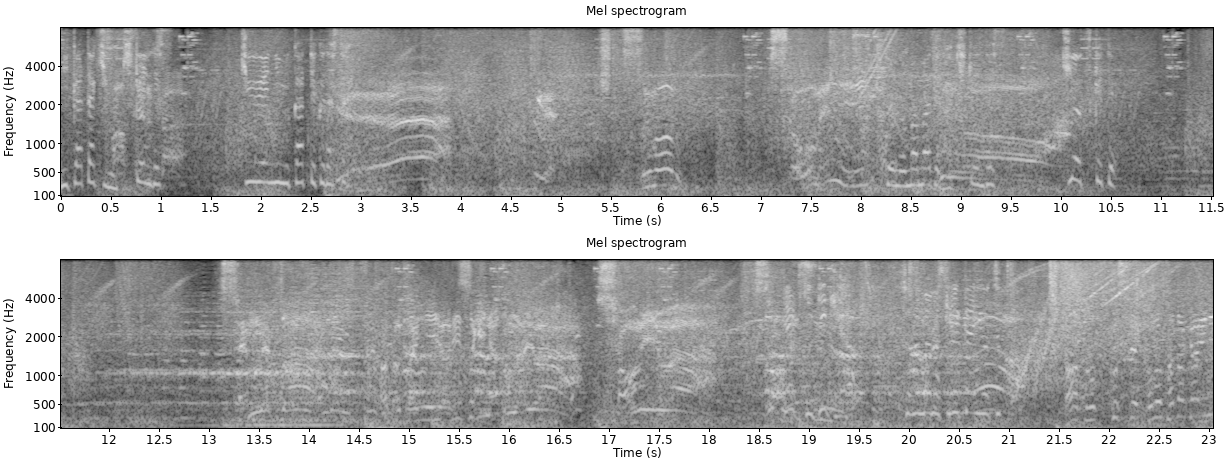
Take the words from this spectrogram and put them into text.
味方機が危険です。救援に向かってください。すまん。正面に。このままでは危険です。気をつけて。殲滅だ戦いにやりすぎなどないわ。庶民は。敵撃破。そのまま警戒をつあと少しでこの戦いに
